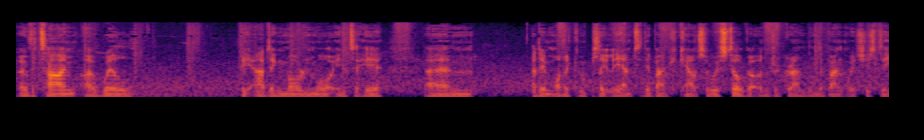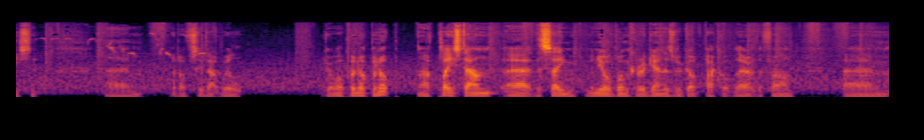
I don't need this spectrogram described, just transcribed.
over time I will be adding more and more into here. Um, I didn't want to completely empty the bank account, so we've still got 100 grand in the bank, which is decent. Um, but obviously that will go up and up and up. I've placed down uh, the same manure bunker again as we got back up there at the farm. Um,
